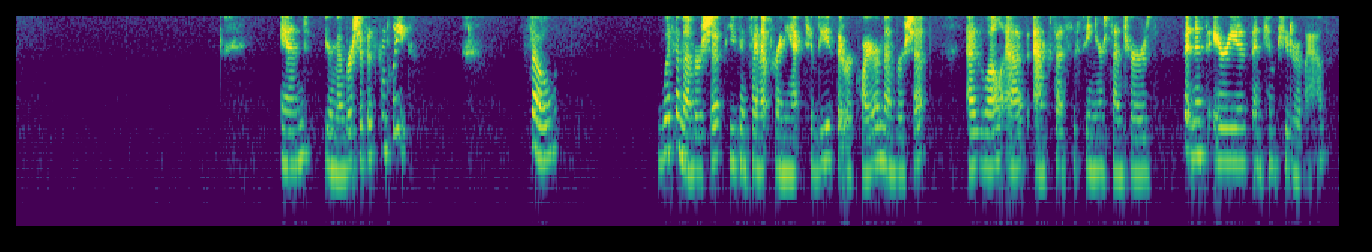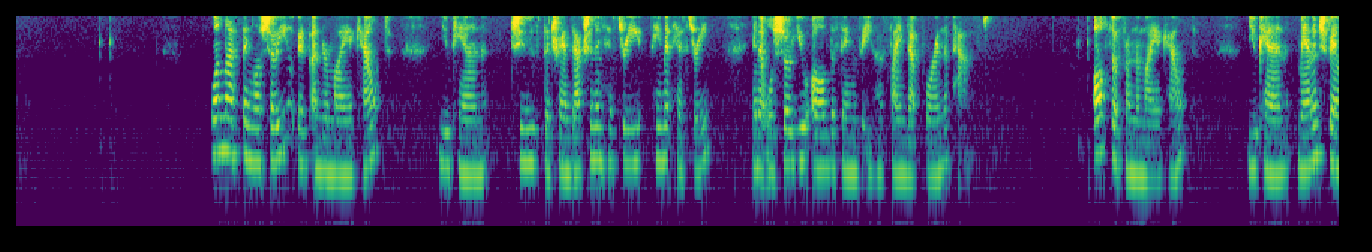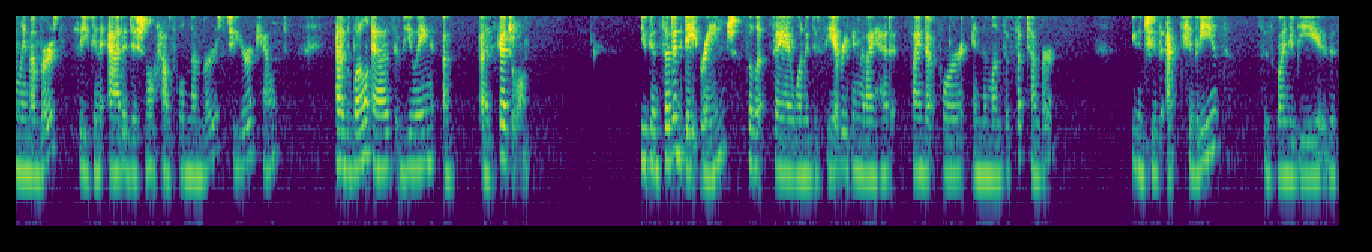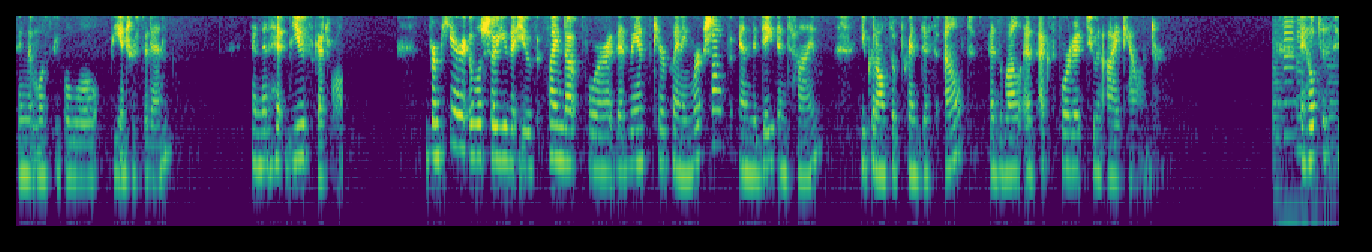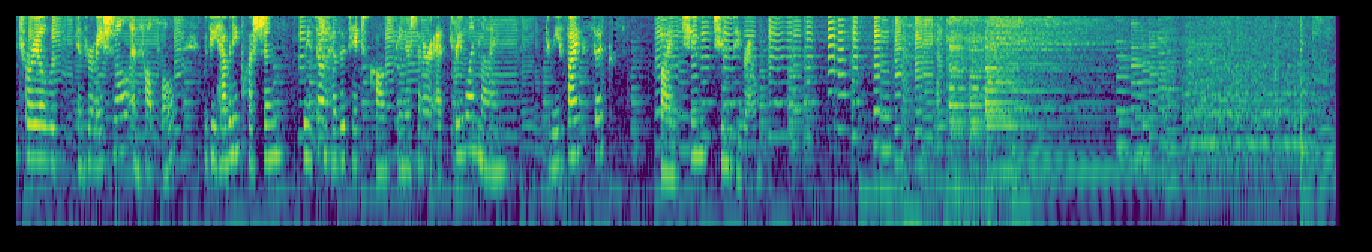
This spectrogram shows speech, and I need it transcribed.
And your membership is complete. So with a membership, you can sign up for any activities that require a membership, as well as access the Senior Center's fitness areas, and computer lab. One last thing I'll show you is under My Account. You can choose the transaction and history, payment history, and it will show you all the things that you have signed up for in the past. Also from the My Account, you can manage family members, so you can add additional household members to your account, as well as viewing a, a schedule. You can set a date range, so let's say I wanted to see everything that I had signed up for in the month of September. You can choose activities. This is going to be the thing that most people will be interested in. And then hit View Schedule. From here, it will show you that you've signed up for the Advanced Care Planning Workshop and the date and time. You can also print this out as well as export it to an iCalendar. I hope this tutorial was informational and helpful. If you have any questions, please don't hesitate to call the Senior Center at 319 356 5220.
